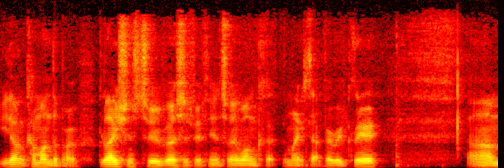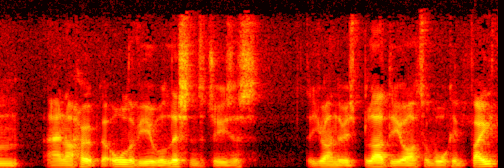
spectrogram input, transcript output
You don't come under both. Galatians 2, verses 15 and 21 makes that very clear. Um, and I hope that all of you will listen to Jesus, that you're under his blood, that you are to walk in faith,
